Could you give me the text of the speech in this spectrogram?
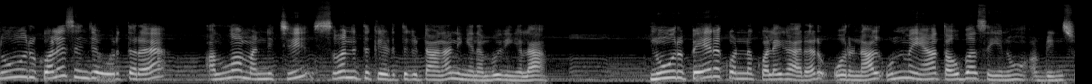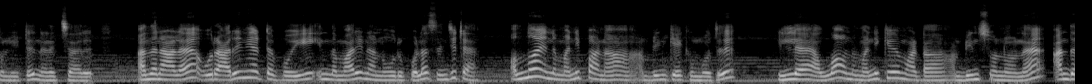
நூறு கொலை செஞ்ச ஒருத்தரை அல்லாஹ் மன்னிச்சு சுவனத்துக்கு எடுத்துக்கிட்டானா நீங்க நம்புவீங்களா? நூறு பேரை கொன்ன கொலைகாரர் ஒரு நாள் உண்மையா தௌபா செய்யணும் அப்படின்னு சொல்லிட்டு நினைச்சாரு. அதனால ஒரு அறிஞர்கிட்ட போய் இந்த மாதிரி நான் நூறு கொலை செஞ்சுட்டேன். அல்லாஹ் என்ன மன்னிப்பானா? அப்படின்னு கேட்கும்போது இல்ல அல்லாஹ் உன்னை மன்னிக்கவே மாட்டான் அப்படின்னு சொன்னோன்னே அந்த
